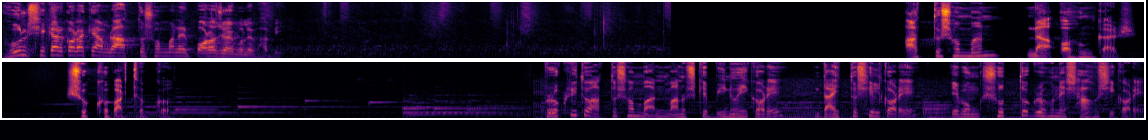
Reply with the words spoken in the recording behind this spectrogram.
ভুল স্বীকার করাকে আমরা আত্মসম্মানের পরাজয় বলে ভাবি। আত্মসম্মান না অহংকার? সূক্ষ্ম পার্থক্য। প্রকৃত আত্মসম্মান মানুষকে বিনয়ী করে দায়িত্বশীল করে এবং সত্য গ্রহণে সাহসী করে।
